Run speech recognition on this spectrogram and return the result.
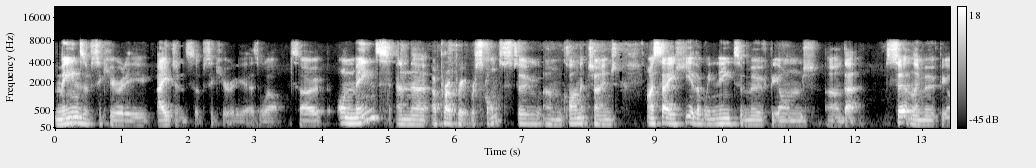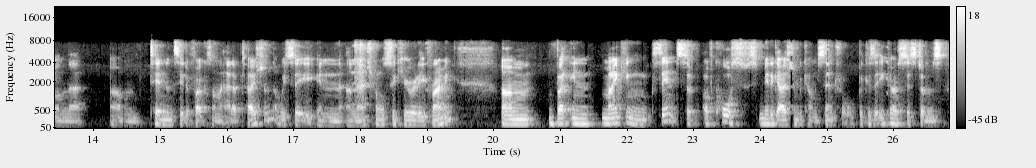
means of security, agents of security as well. So on means and the appropriate response to um, climate change, I say here that we need to move beyond uh, that, certainly move beyond that um, tendency to focus on adaptation that we see in a national security framing. Um, but in making sense of, of course, mitigation becomes central because ecosystems,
